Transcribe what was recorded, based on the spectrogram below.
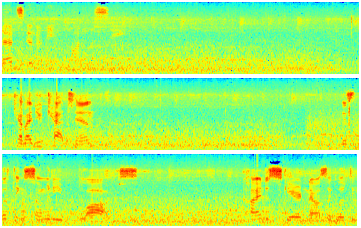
That's gonna be fun to see. Can I do cat 10? It's lifting so many blocks. Kinda scared now. It's like lifting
